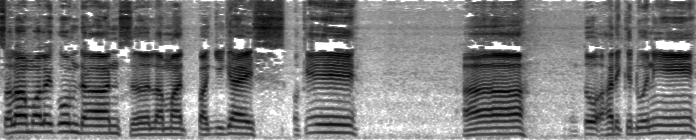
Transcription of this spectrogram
Assalamualaikum dan selamat pagi guys. Okey. Uh, untuk hari kedua ni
